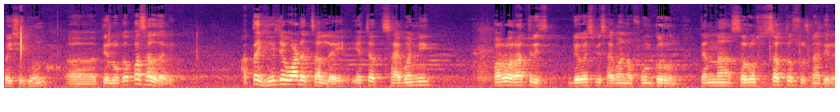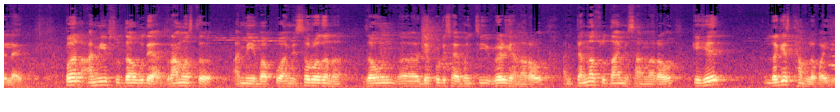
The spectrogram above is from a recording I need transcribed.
पैसे घेऊन ते लोक पसार झाले. आता हे जे वाढत चाललंय याच्यात साहेबांनी परवा रात्रीच डीवायसपी साहेबांना फोन करून त्यांना सर्व सक्त सूचना दिलेल्या आहेत. पण आम्ही सुद्धा उद्या ग्रामस्थ आम्ही बापू आम्ही सर्वजण जाऊन डेप्युटी साहेबांची वेळ घेणार आहोत आणि त्यांना सुद्धा आम्ही सांगणार आहोत की हे लगेच थांबलं पाहिजे.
